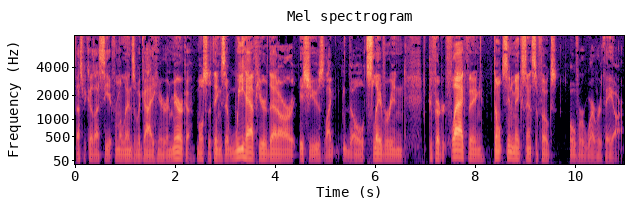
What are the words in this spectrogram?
That's because I see it from a lens of a guy here in America. Most of the things that we have here that are issues, like the old slavery and Confederate flag thing, don't seem to make sense to folks over wherever they are.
